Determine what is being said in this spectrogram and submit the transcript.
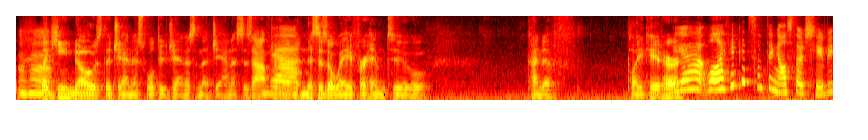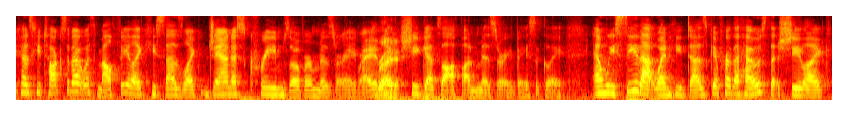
Mm-hmm. Like he knows that Janice will do Janice and that Janice is after Yeah. him, and this is a way for him to kind of placate her. Yeah, well, I think it's something else though too because he talks about with Melfi, like he says, like Janice creams over misery, right? Right. Like she gets off on misery basically, and we see that when he does give her the house, that she like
